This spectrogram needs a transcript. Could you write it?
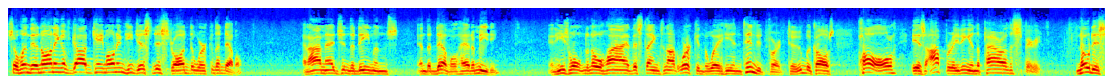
So when the anointing of God came on him, he just destroyed the work of the devil. And I imagine the demons and the devil had a meeting. And he's wanting to know why this thing's not working the way he intended for it to because Paul is operating in the power of the Spirit. Notice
